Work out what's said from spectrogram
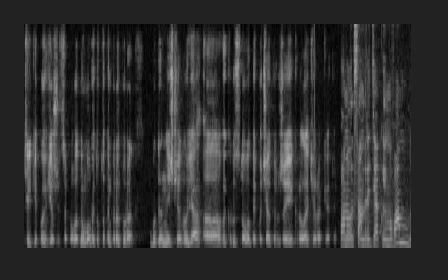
тільки погіршуються погодні умови, тобто температура буде нижче нуля, а використовувати почати вже і крилаті ракети. Пане Олександре, дякуємо вам.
